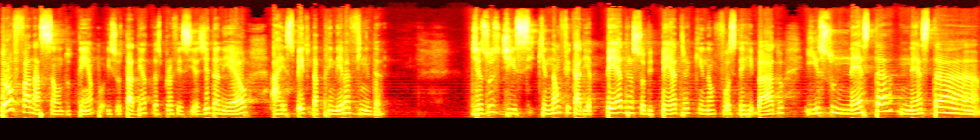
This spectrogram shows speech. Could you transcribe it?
profanação do templo, isso está dentro das profecias de Daniel a respeito da primeira vinda. Jesus disse que não ficaria pedra sobre pedra que não fosse derribado, e isso nesta nesta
